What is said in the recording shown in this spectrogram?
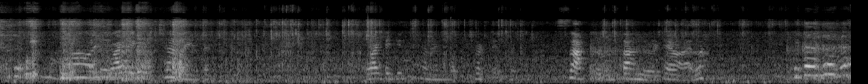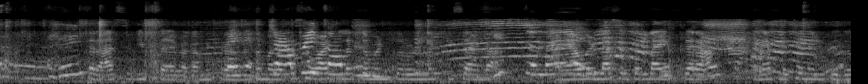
वाटे किती छान आहे तर वाटे किती छान आहे बघ छोटे छोटे साखर तांदूळ ठेवायला तर असं गिफ्ट आहे बघा मित्रांनो. तुम्हाला कसं वाटलं कमेंट करून नक्की सांगा. आणि आवडलं असेल तर लाईक करा. आणि आपल्या चॅनलचं जर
